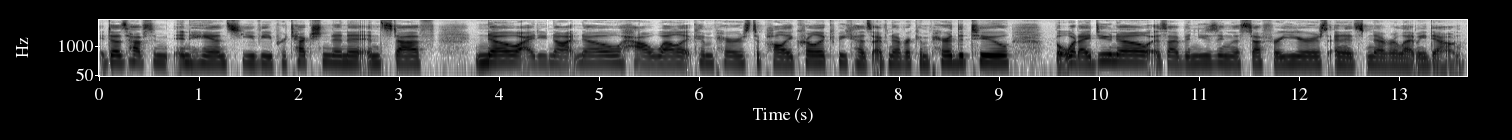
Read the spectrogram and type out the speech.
It does have some enhanced UV protection in it and stuff. No, I do not know how well it compares to polyacrylic because I've never compared the two, but what I do know is I've been using this stuff for years and it's never let me down.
